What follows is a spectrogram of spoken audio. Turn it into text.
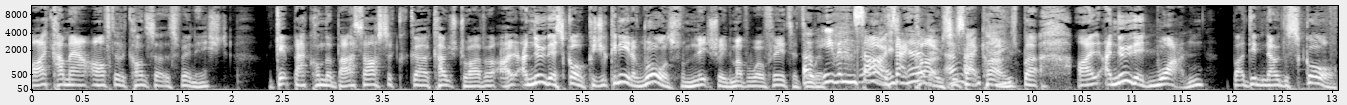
I come out after the concert was finished. Get back on the bus. Ask the uh, coach driver. I, I knew they scored because you can hear the roars from literally the Motherwell Theatre. to Oh, the- even inside, Oh, it's that heard it. close. Oh, it's right, that okay. close. But I, I knew they'd won, but I didn't know the score.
